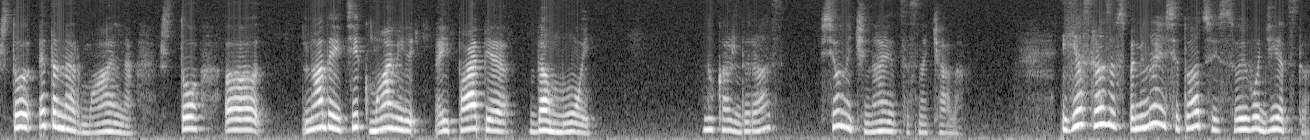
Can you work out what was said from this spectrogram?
что это нормально, что э, надо идти к маме и папе домой. Но каждый раз все начинается сначала. И я сразу вспоминаю ситуацию из своего детства,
